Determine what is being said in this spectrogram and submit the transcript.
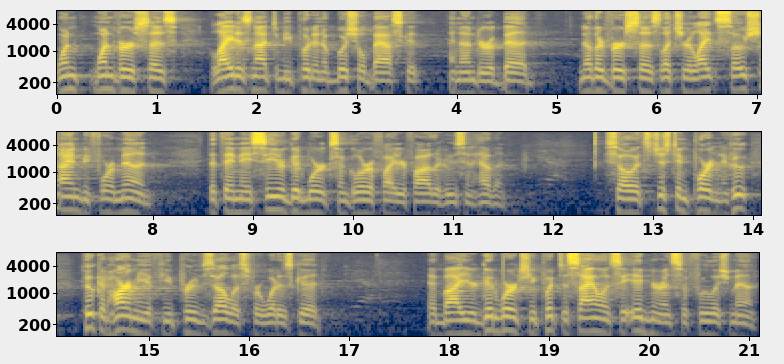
One, one verse says, Light is not to be put in a bushel basket and under a bed. Another verse says, Let your light so shine before men that they may see your good works and glorify your Father who's in heaven. So it's just important. Who, who can harm you if you prove zealous for what is good? And by your good works, you put to silence the ignorance of foolish men.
